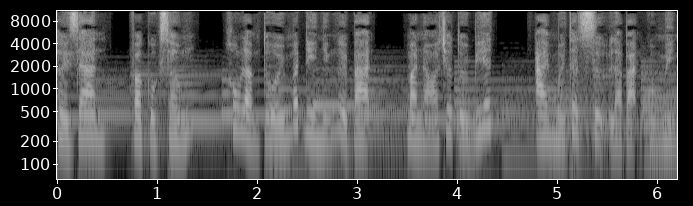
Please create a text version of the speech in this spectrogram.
Thời gian và cuộc sống, không làm tôi mất đi những người bạn mà nó cho tôi biết ai mới thật sự là bạn của mình.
